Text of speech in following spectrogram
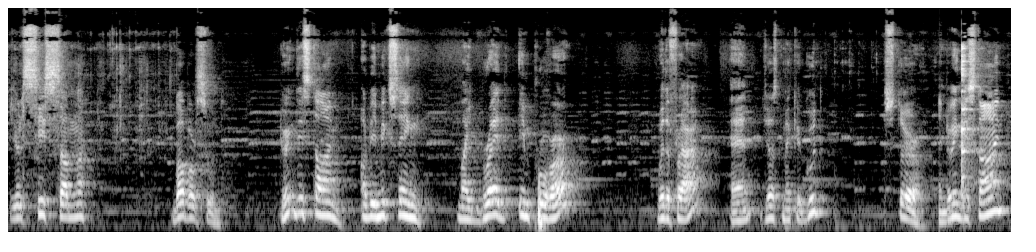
you'll see some bubbles soon. During this time, I'll be mixing my bread improver with the flour and just make a good stir. And during this time,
